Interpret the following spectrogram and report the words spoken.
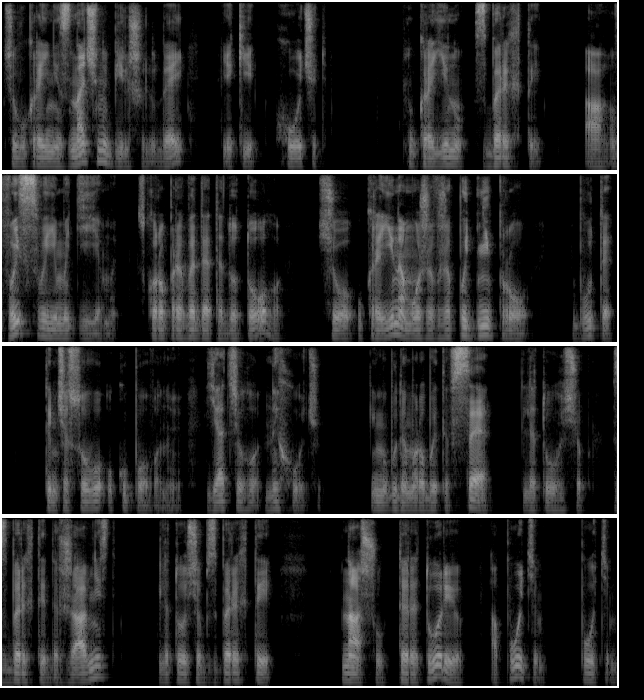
що в Україні значно більше людей, які хочуть Україну зберегти. А ви своїми діями скоро приведете до того, що Україна може вже по Дніпро бути тимчасово окупованою. Я цього не хочу. І ми будемо робити все для того, щоб зберегти державність, для того, щоб зберегти нашу територію, а потім, потім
